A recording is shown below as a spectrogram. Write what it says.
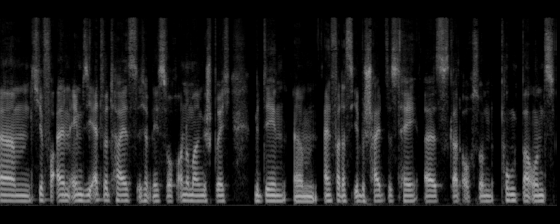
Ähm, hier vor allem AMZ Advertise. Ich habe nächste Woche auch nochmal ein Gespräch mit denen. Ähm, einfach, dass ihr Bescheid wisst, hey, äh, es ist gerade auch so ein Punkt bei uns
